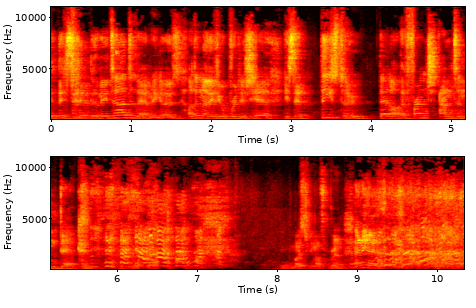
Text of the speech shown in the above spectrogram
he said, and he turned to them and he goes, I don't know if you're British here. He said, these two, they're like the French Ant and Dec. Most of you not from Britain. Anyway.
